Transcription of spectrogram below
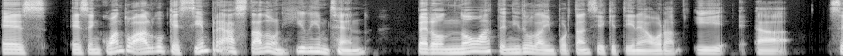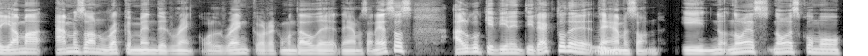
es, es en cuanto a algo que siempre ha estado en Helium 10, pero no ha tenido la importancia que tiene ahora. Y ah, se llama Amazon Recommended Rank o el rank recomendado de, Amazon. Eso es algo que viene directo de, mm. Amazon y no, no, es, no es como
